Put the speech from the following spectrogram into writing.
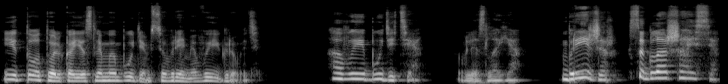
И то только если мы будем все время выигрывать. «А вы и будете», – влезла я. «Бриджер, соглашайся».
